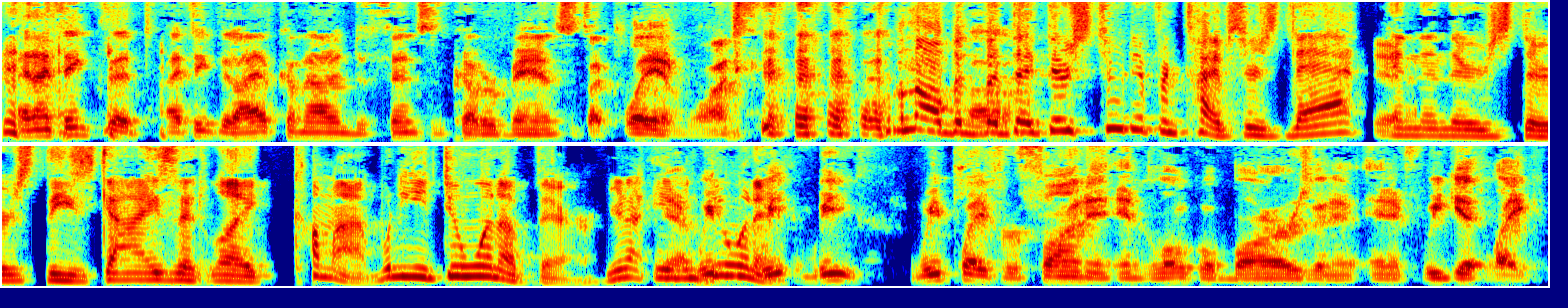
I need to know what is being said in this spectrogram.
and I think that I think that I have come out in defense of cover bands since I play in one. Well, no, but but like, there's two different types. There's that, Yeah. and then there's there's these guys that like, come on, what are you doing up there? You're not yeah, even we, doing we, it. we we play for fun in, in local bars, and and if we get like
